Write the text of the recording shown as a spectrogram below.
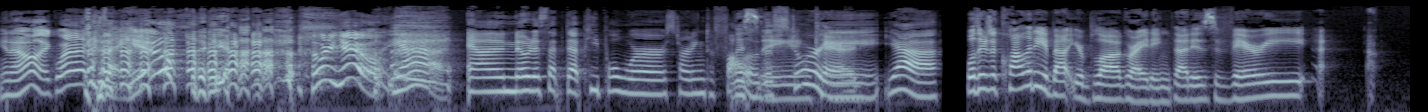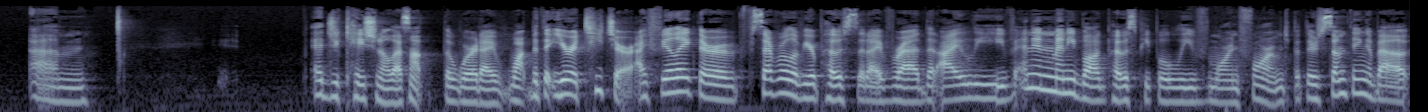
you know, like what? Is that you? Who are you?" Yeah. And notice that that people were starting to follow Listening the story. cared. Yeah. Well, there's a quality about your blog writing that is very uh, um, educational. That's not the word I want, but that you're a teacher. I feel like there are several of your posts that I've read that I leave, and in many blog posts, people leave more informed, but there's something about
